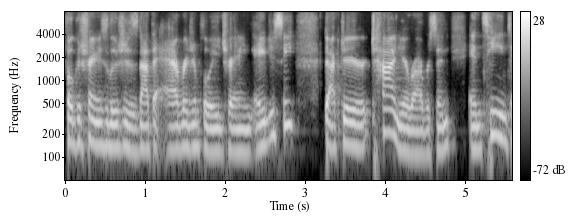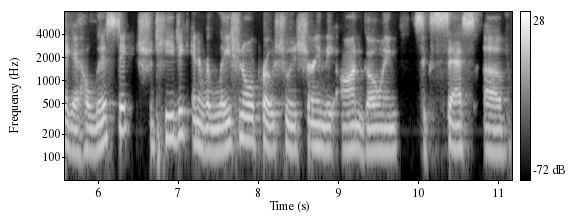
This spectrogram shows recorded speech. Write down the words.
Focus Training Solutions is not the average employee training agency. Dr. Tanya Robertson and team take a holistic, strategic, and relational approach to ensuring the ongoing success of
